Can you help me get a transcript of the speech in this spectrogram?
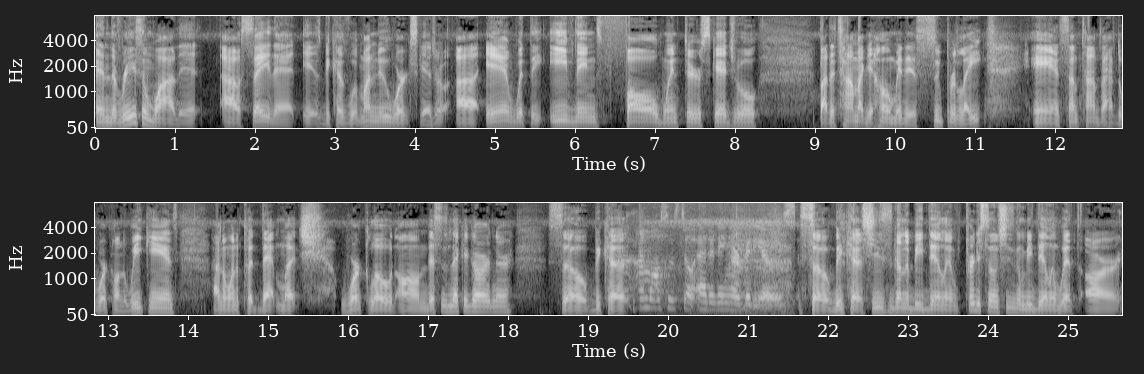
and the reason why that I'll say that is because with my new work schedule uh, and with the evenings, fall, winter schedule, by the time I get home, it is super late. And sometimes I have to work on the weekends. I don't want to put that much workload on Mrs. Naked Gardener. So because I'm also still editing our videos. So because she's going to be dealing pretty soon, she's going to be dealing with our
